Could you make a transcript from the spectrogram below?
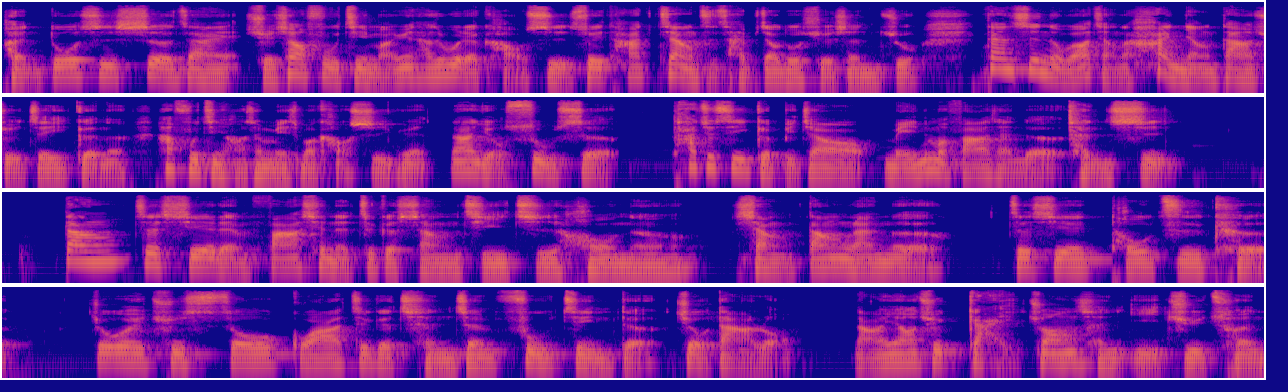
很多是设在学校附近嘛，因为它是为了考试，所以它这样子才比较多学生住。但是呢，我要讲的汉阳大学这一个呢，它附近好像没什么考试院，那有宿舍，它就是一个比较没那么发展的城市。当这些人发现了这个商机之后呢，想当然了，这些投资客。就会去搜刮这个城镇附近的旧大楼，然后要去改装成宜居村。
